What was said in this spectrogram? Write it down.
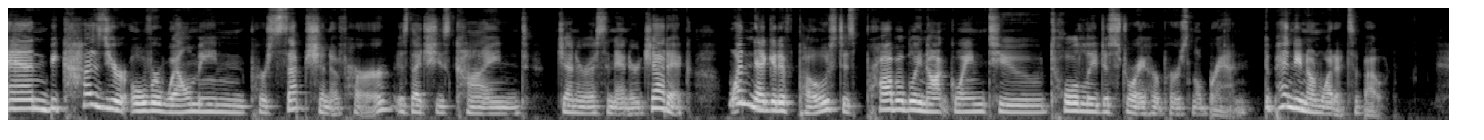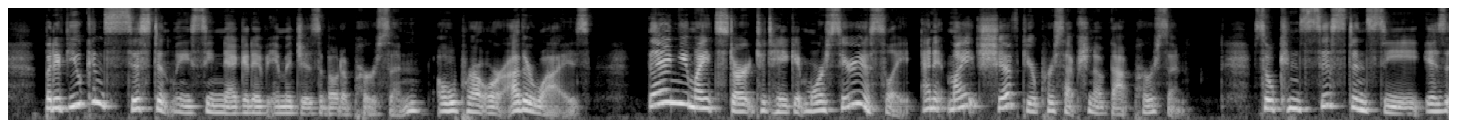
And because your overwhelming perception of her is that she's kind, generous, and energetic, one negative post is probably not going to totally destroy her personal brand, depending on what it's about. But if you consistently see negative images about a person, Oprah or otherwise, then you might start to take it more seriously and it might shift your perception of that person. So, consistency is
